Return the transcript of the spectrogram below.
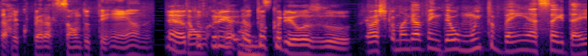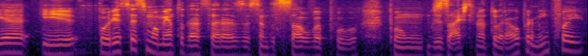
da recuperação do terreno. É, Então, eu, tô curio- eu tô curioso. Eu acho que o mangá vendeu muito bem essa ideia e por isso esse momento da Sarasa sendo salva por, por um desastre natural, pra mim, foi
